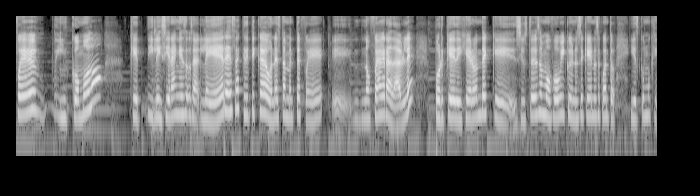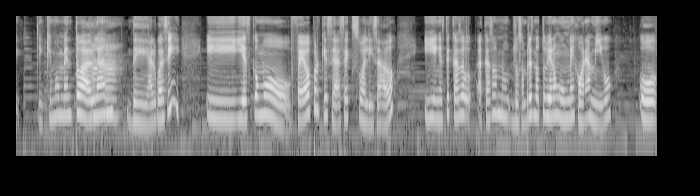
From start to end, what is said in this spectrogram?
Fue incómodo que y le hicieran eso, o sea, leer esa crítica honestamente fue eh, no fue agradable porque dijeron de que si usted es homofóbico y no sé qué, no sé cuánto, y es como que en qué momento hablan Ajá. de algo así y, y es como feo porque se ha sexualizado y en este caso, ¿acaso no- los hombres no tuvieron un mejor amigo o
